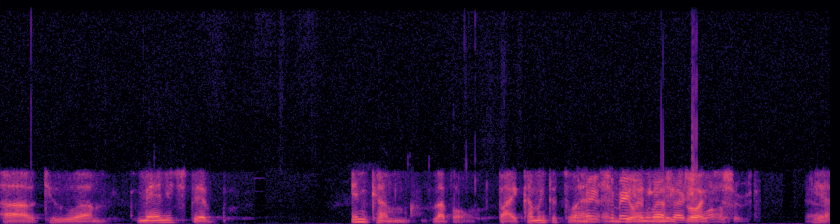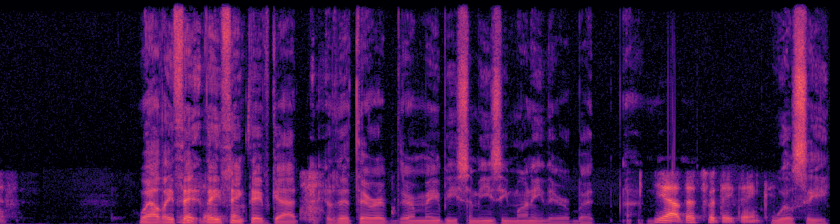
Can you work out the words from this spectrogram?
uh, to um, manage their income level by coming to Flint It's and joining class in these action voices. lawsuit. Yes. Well, they think they think they've got that there there may be some easy money there, but Yeah, that's what they think. We'll see.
